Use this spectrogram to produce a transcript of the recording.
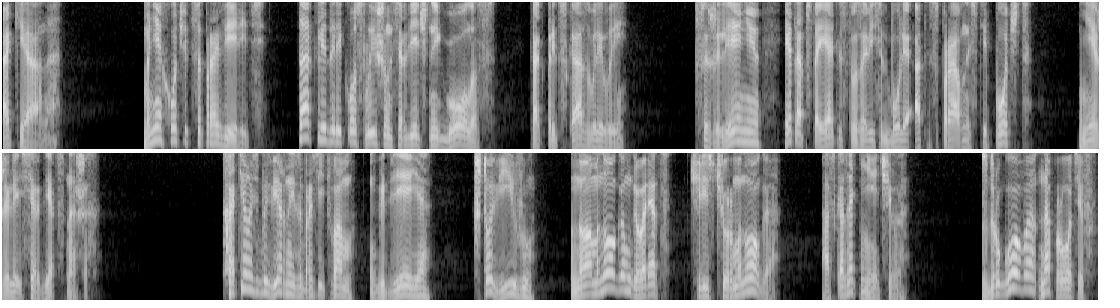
океана. Мне хочется проверить, так ли далеко слышен сердечный голос, как предсказывали вы. К сожалению, это обстоятельство зависит более от исправности почт, нежели сердец наших. Хотелось бы верно изобразить вам, где я, что вижу, но о многом говорят чересчур много, а сказать нечего. С другого, напротив,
